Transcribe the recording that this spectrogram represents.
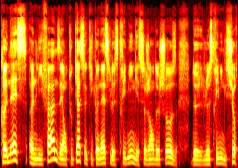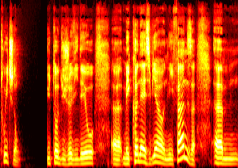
connaissent OnlyFans et en tout cas ceux qui connaissent le streaming et ce genre de choses, de, le streaming sur Twitch, donc plutôt du jeu vidéo, euh, mais connaissent bien OnlyFans. Euh,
